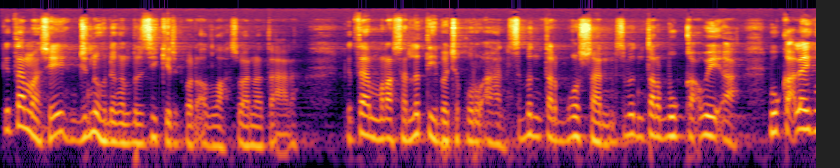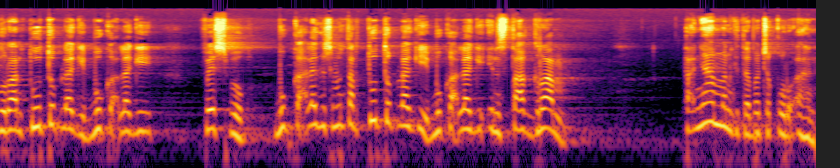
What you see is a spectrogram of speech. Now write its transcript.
Kita masih jenuh dengan berzikir kepada Allah Subhanahu wa taala. Kita merasa letih baca Quran, sebentar bosan, sebentar buka WA, buka lagi Quran, tutup lagi, buka lagi Facebook, buka lagi sebentar, tutup lagi, buka lagi Instagram. Tak nyaman kita baca Quran.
